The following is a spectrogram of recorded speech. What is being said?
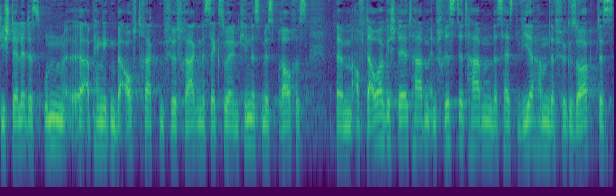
die Stelle des unabhängigen Beauftragten für Fragen des sexuellen Kindesmissbrauches ähm, auf Dauer gestellt haben, entfristet haben. Das heißt, wir haben dafür gesorgt, dass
